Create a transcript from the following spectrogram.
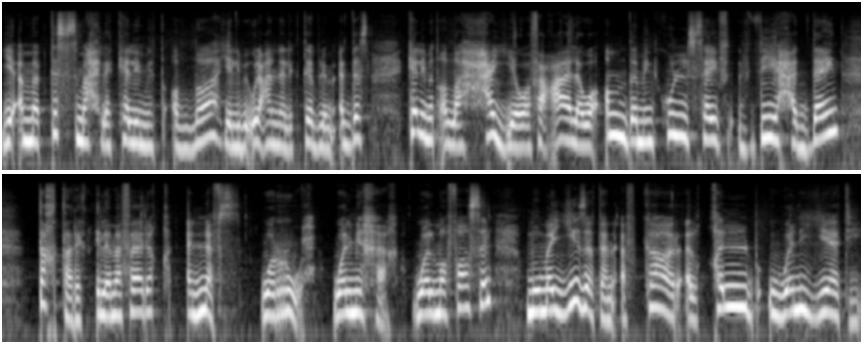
يا أما بتسمح لكلمة الله يلي بيقول عنها الكتاب المقدس كلمة الله حية وفعالة وأمضى من كل سيف ذي حدين تخترق إلى مفارق النفس. والروح والمخاخ والمفاصل مميزة أفكار القلب ونياته.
